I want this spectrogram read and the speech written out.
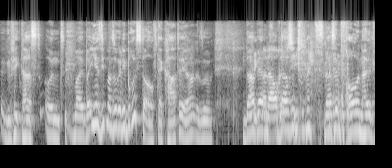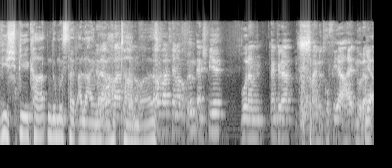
gefickt hast. Und mal bei ihr sieht man sogar die Brüste auf der Karte, ja. Also da Kriegt werden da auch da sind, da sind Frauen halt wie Spielkarten, du musst halt alle einmal Darauf gehabt ich ja haben. noch. Darauf warte ich ja noch auf irgendein Spiel, wo dann entweder ich habe eine Trophäe erhalten oder Ja.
